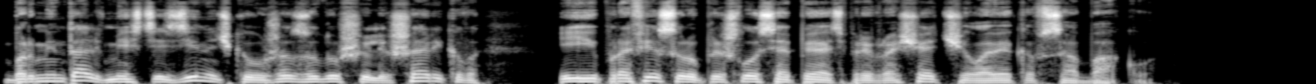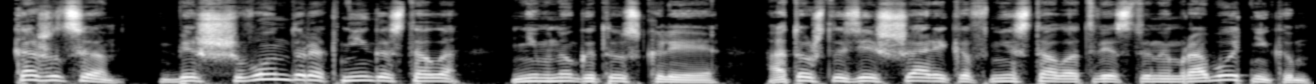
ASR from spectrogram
Барменталь вместе с Зиночкой уже задушили Шарикова, и профессору пришлось опять превращать человека в собаку. Кажется, без Швондера книга стала немного тусклее, а то, что здесь Шариков не стал ответственным работником,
